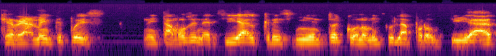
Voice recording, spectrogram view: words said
que realmente pues necesitamos energía, el crecimiento económico y la productividad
